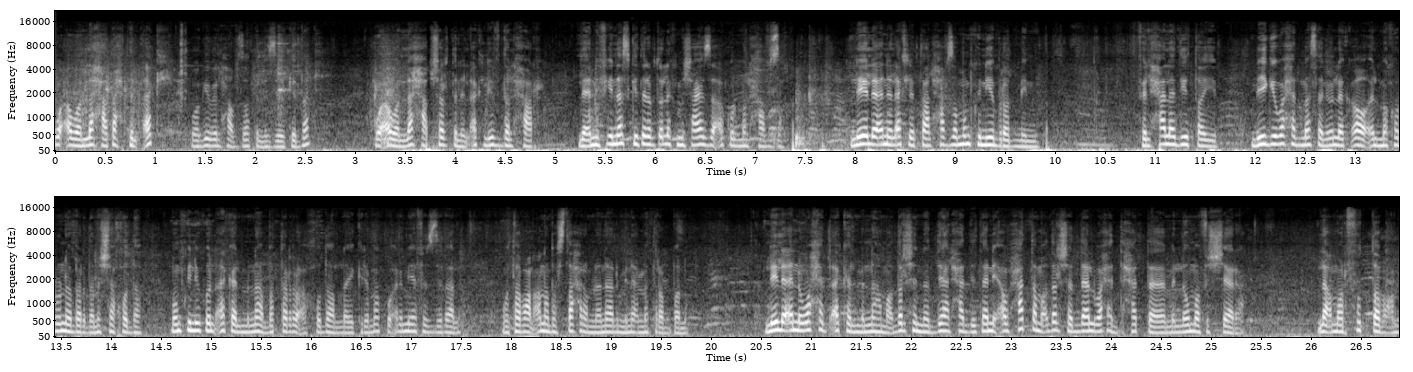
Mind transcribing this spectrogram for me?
وأولعها تحت الأكل وأجيب الحافظات اللي زي كده وأولعها بشرط إن الأكل يفضل حر لأن في ناس كتير بتقول لك مش عايزة أكل من الحافظة. ليه؟ لأن الأكل بتاع الحافظة ممكن يبرد مني. في الحالة دي طيب بيجي واحد مثلا يقول لك آه المكرونة باردة مش هاخدها. ممكن يكون أكل منها بضطر أخدها الله يكرمك وأرميها في الزبالة. وطبعا أنا بستحرم ان ارمي نعمة ربنا. ليه؟ لأن واحد أكل منها ما أقدرش ان اديها لحد تاني أو حتى ما أقدرش أديها لواحد حتى من اللي هم في الشارع. لا مرفوض طبعا.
